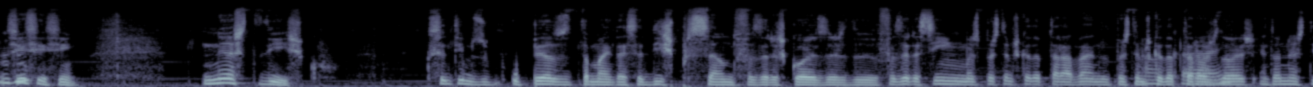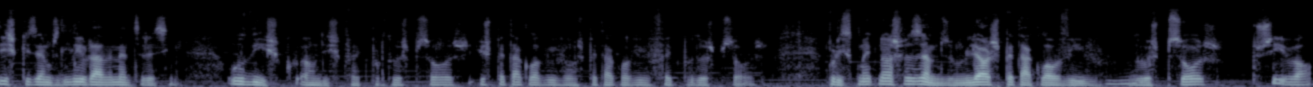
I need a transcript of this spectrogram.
Uhum. Sim, sim, sim. Neste disco que sentimos o- peso também dessa dispersão de fazer as coisas, de fazer assim, mas depois temos que adaptar à banda, depois temos que adaptar aos dois. Então neste disco quisemos deliberadamente dizer assim: o disco é um disco feito por duas pessoas e o espetáculo ao vivo é um espetáculo ao vivo feito por duas pessoas. Por isso, como é que nós fazemos o melhor espetáculo ao vivo de duas pessoas possível?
